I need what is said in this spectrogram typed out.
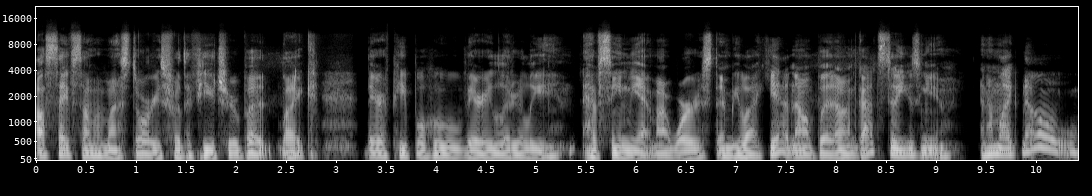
I'll save some of my stories for the future, but like there are people who very literally have seen me at my worst and be like, "Yeah, no, but um, God's still using you." And I'm like, no,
